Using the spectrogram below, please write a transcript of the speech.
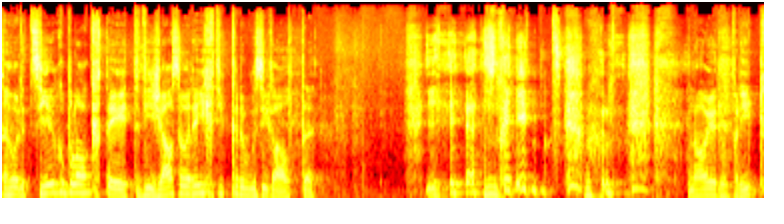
der hure Ziegelblock dort, die ist auch so richtig grusig, Alter. Ja, stimmt. Neue Rubrik.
